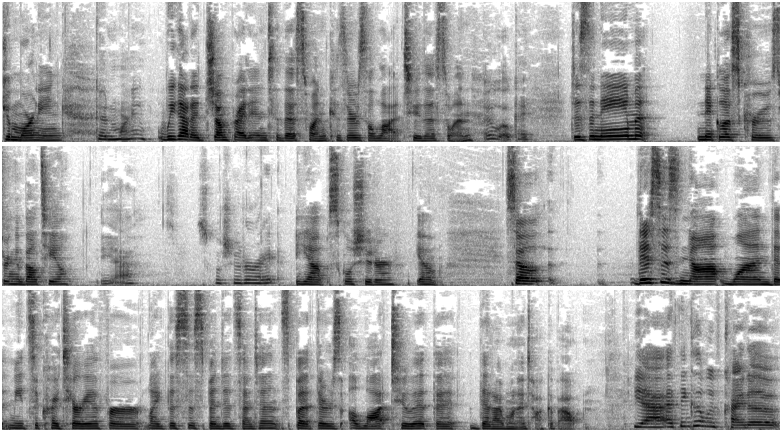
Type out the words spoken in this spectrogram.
Good morning. Good morning. We got to jump right into this one because there's a lot to this one. Oh, okay. Does the name Nikolas Cruz ring a bell to you? Yeah. School shooter, right? Yep, school shooter. Yep. So this is not one that meets the criteria for like the suspended sentence, but there's a lot to it that that I want to talk about. Yeah, I think that we've kind of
